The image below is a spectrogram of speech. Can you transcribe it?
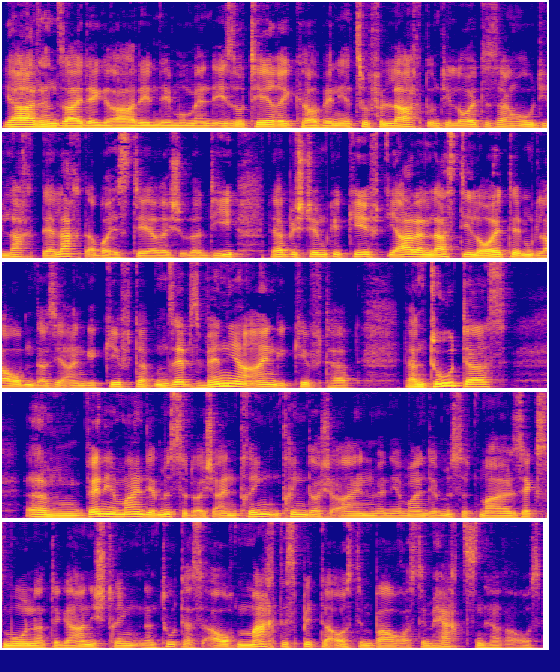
ja, dann seid ihr gerade in dem Moment Esoteriker. Wenn ihr zu viel lacht und die Leute sagen, oh, die lacht, der lacht aber hysterisch oder die, der hat bestimmt gekifft, ja, dann lasst die Leute im Glauben, dass ihr einen gekifft habt. Und selbst wenn ihr einen gekifft habt, dann tut das ähm, wenn ihr meint, ihr müsstet euch einen trinken, trinkt euch einen. Wenn ihr meint, ihr müsstet mal sechs Monate gar nicht trinken, dann tut das auch. Macht es bitte aus dem Bauch, aus dem Herzen heraus.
